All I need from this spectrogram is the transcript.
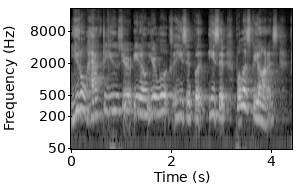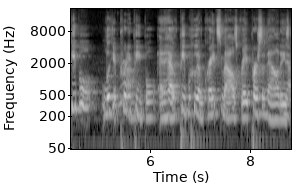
you don't have to use your, you know, your looks. And he said, but he said, but let's be honest. People look at pretty people and have people who have great smiles, great personalities, Yeah.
